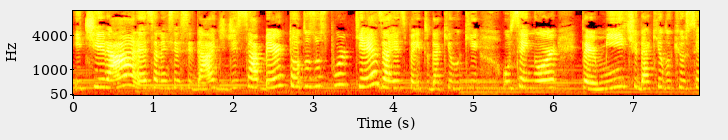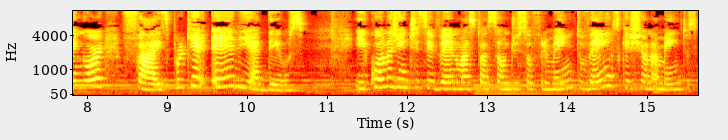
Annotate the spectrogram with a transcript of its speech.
e tirar essa necessidade de saber todos os porquês a respeito daquilo que o Senhor permite, daquilo que o Senhor faz, porque Ele é Deus. E quando a gente se vê numa situação de sofrimento, vem os questionamentos,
